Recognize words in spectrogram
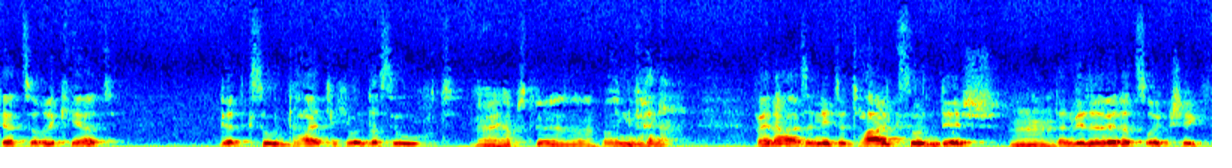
der zurückkehrt, wird gesundheitlich untersucht. Ja, ich habe es gelesen. Ja. Und wenn, wenn er also nicht total gesund ist, mhm. dann wird er wieder zurückgeschickt.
